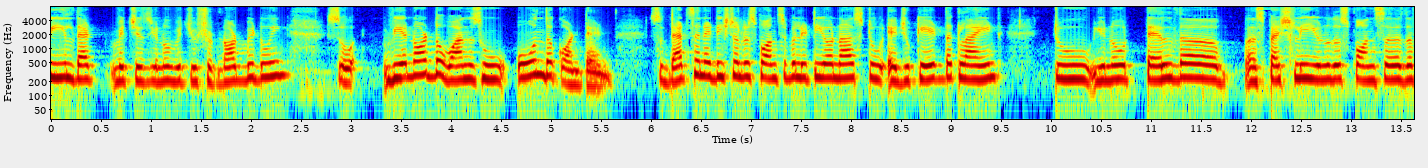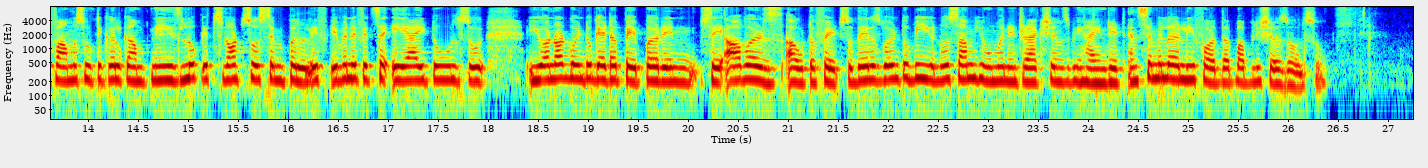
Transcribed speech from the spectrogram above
feel that which is you know which you should not be doing. So we are not the ones who own the content. So that's an additional responsibility on us to educate the client to you know tell the especially you know the sponsors the pharmaceutical companies look it's not so simple. If even if it's an ai tool so you are not going to get a paper in say hours out of it. So there is going to be you know some human interactions behind it and similarly for the publishers also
